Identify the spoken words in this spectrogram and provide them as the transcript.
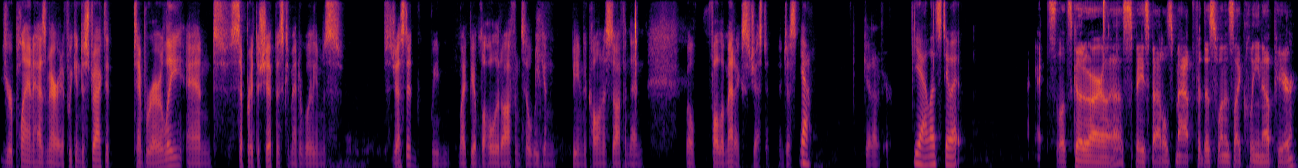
your plan has merit. If we can distract it temporarily and separate the ship, as Commander Williams suggested, we might be able to hold it off until we can beam the colonists off and then, well, follow Maddox's suggestion and just Yeah. get out of here. Yeah, let's do it. Right, so let's go to our uh, space battles map for this one as I clean up here.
